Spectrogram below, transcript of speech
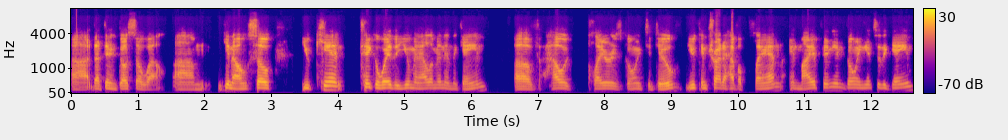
Uh, that didn't go so well. Um, you know, so you can't take away the human element in the game of how a player is going to do. You can try to have a plan, in my opinion, going into the game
